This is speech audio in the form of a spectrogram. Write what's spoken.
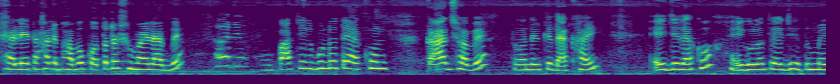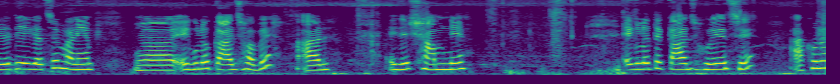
ফেলে তাহলে ভাবো কতটা সময় লাগবে? পাঁচিলগুলোতে এখন কাজ হবে তোমাদেরকে দেখাই। এই যে দেখো এইগুলোতে যেহেতু মেরে দিয়ে গেছে মানে এগুলো কাজ হবে। আর এই যে সামনে এগুলোতে কাজ হয়েছে এখনও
